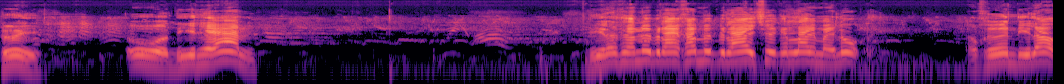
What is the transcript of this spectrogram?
เฮ้ย โอ้ ดีแทน ดีแล้วแทนไม่เป็นไรครับไม่เป็นไรช่วยกันไล่ใหม่ลูก เอาคืนดีแล้ว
